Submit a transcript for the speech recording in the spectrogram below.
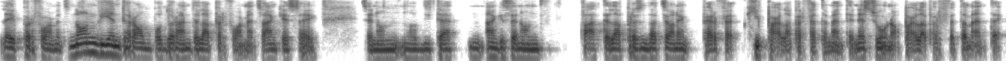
le performance. Non vi interrompo durante la performance, anche se, se non dite, anche se non fate la presentazione perfetta. Chi parla perfettamente? Nessuno parla perfettamente.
